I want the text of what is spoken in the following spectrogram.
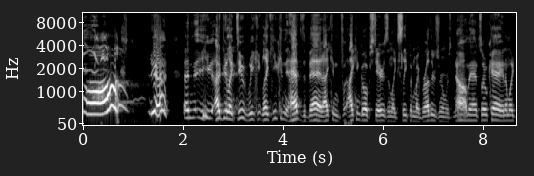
Oh. Yeah, and he, I'd be like, dude, we can, like you can have the bed. I can I can go upstairs and like sleep in my brother's room. He's, No, man, it's okay. And I'm like,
